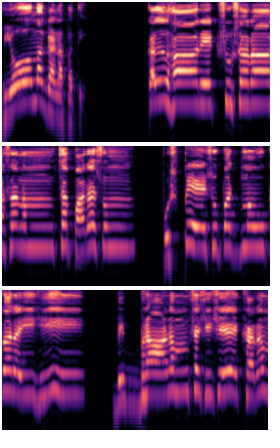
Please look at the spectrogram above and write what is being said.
व्योमगणपति। कल्हारेक्षुशरासनं च परशुं पुष्पेषु पद्मौकरैः बिभ्राणं शशिशेखरं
